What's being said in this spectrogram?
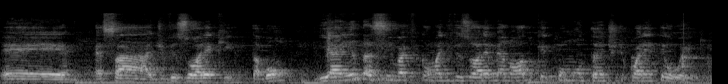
é, essa divisória aqui, tá bom? E ainda assim vai ficar uma divisória menor do que com montante de 48.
